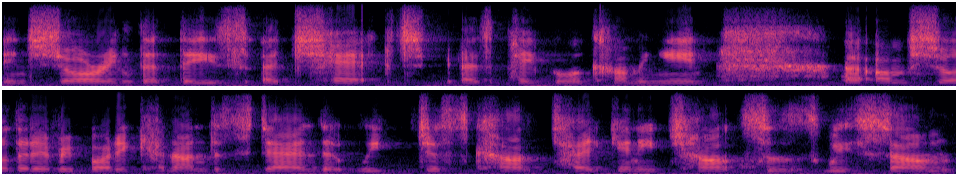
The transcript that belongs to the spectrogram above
ensuring that these are checked as people are coming in. Uh, I'm sure that everybody can understand that we just can't take any chances with some. Um,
